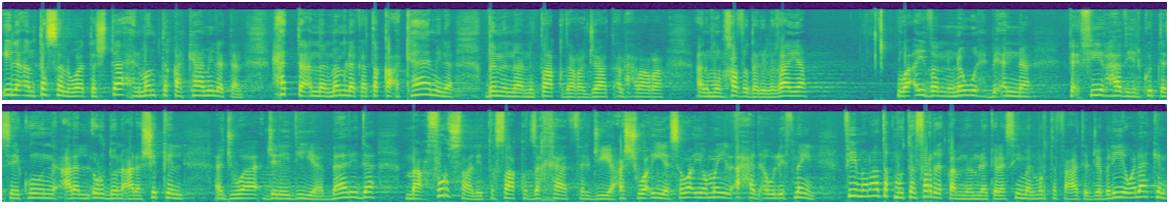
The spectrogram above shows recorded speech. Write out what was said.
إلى أن تصل وتجتاح المنطقة كاملة حتى أن المملكة تقع كاملة ضمن نطاق درجات الحرارة المنخفضة للغاية. وأيضا ننوه بأن تأثير هذه الكتلة سيكون على الأردن على شكل أجواء جليدية باردة مع فرصة لتساقط زخات ثلجية عشوائية سواء يومي الأحد أو الاثنين في مناطق متفرقة من المملكة لا سيما المرتفعات الجبلية ولكن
